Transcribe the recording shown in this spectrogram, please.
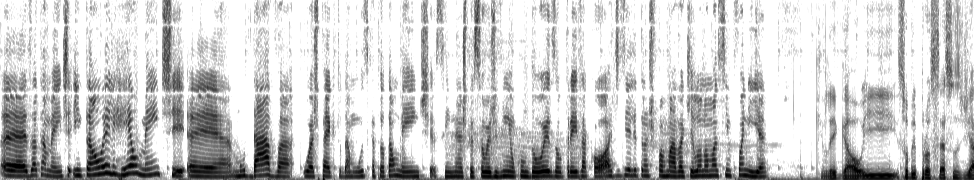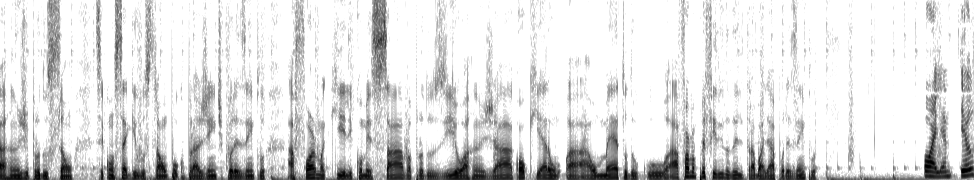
é, exatamente. Então ele realmente é, mudava o aspecto da música totalmente. Assim, né? As pessoas vinham com dois ou três acordes e ele transformava aquilo numa sinfonia. Que legal. E sobre processos de arranjo e produção, você consegue ilustrar um pouco pra gente, por exemplo, a forma que ele começava a produzir ou arranjar? Qual que era o, a, o método, o, a forma preferida dele trabalhar, por exemplo? Olha, eu,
